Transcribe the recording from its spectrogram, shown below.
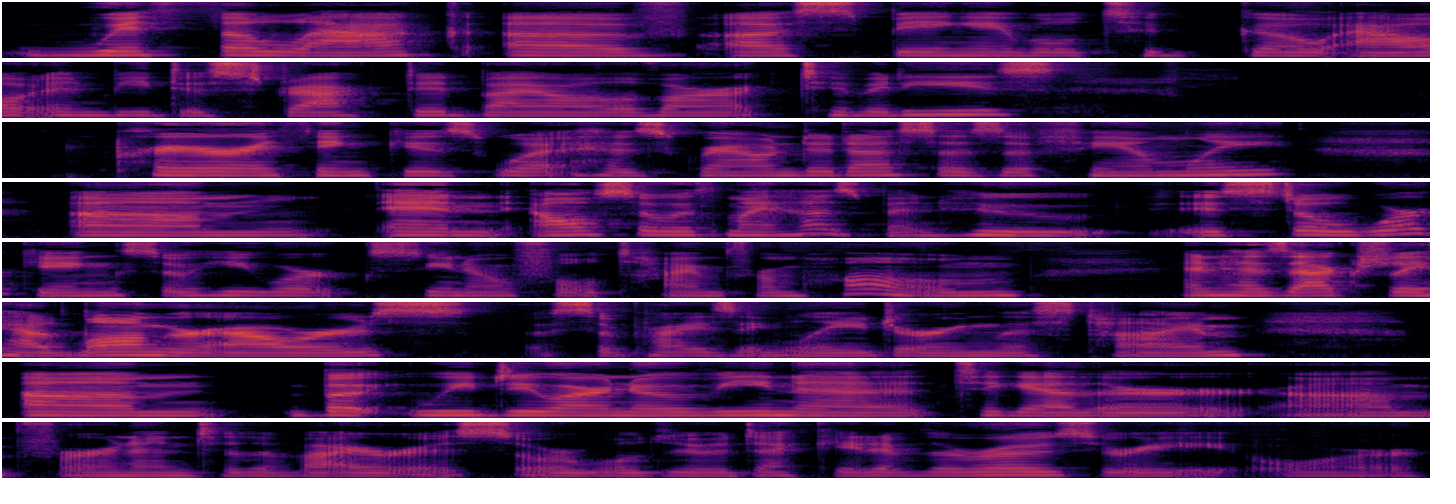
with the lack of us being able to go out and be distracted by all of our activities prayer i think is what has grounded us as a family. Um, and also with my husband who is still working so he works you know full time from home and has actually had longer hours surprisingly during this time. Um, but we do our novena together um, for an end to the virus, or we'll do a decade of the rosary, or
